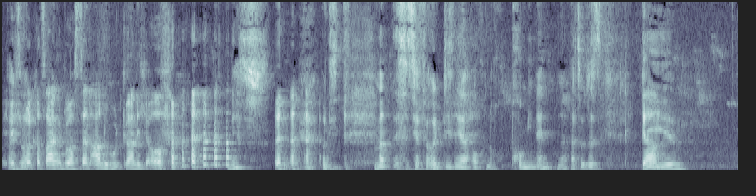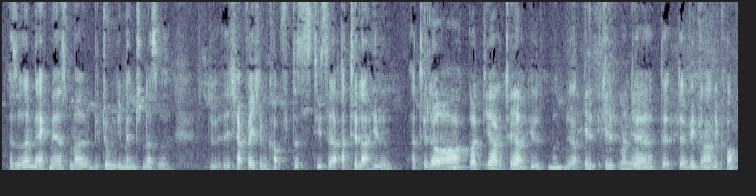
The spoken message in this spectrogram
ich also, wollte gerade sagen, du hast deinen Aluhut gar nicht auf. und man, es ist ja verrückt, die sind ja auch noch prominent, ne? Also das, ja. Die, also da merken wir erstmal, wie dumm die Menschen das sind ich habe welche im Kopf, das ist dieser Attila Hilm. Attila oh Gott, ja. Attila ja. Hildmann, ja. Hil Hildmann, der, ja. Der, der, vegane Koch.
